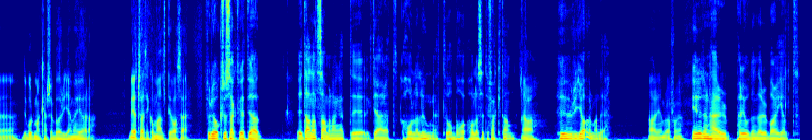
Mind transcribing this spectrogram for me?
Eh, det borde man kanske börja med att göra. Men jag tror att det kommer alltid vara så här. För du har också sagt vet jag i ett annat sammanhang att det viktiga är att hålla lugnet och hålla sig till faktan. Ja, Hur gör man det? ja det är en bra fråga. Är det den här perioden där du bara helt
